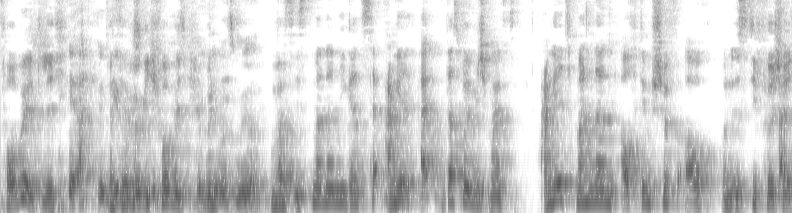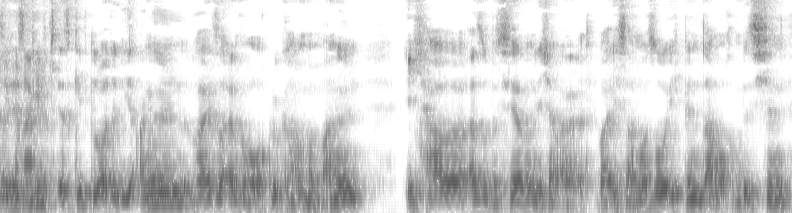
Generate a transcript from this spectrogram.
vorbildlich. Ja, wir Das ist ja wirklich vorbildlich. Wir geben uns Mühe. und was isst man dann die ganze Zeit? Angel, äh, das würde mich interessieren. Angelt man dann auf dem Schiff auch und isst die Fische, Also die man es angelt? gibt, es gibt Leute, die angeln, weil sie einfach auch Glück haben beim Angeln. Ich habe also bisher noch nicht geangelt, weil ich sage mal so, ich bin da auch ein bisschen,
